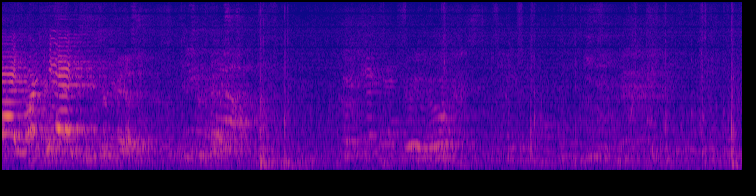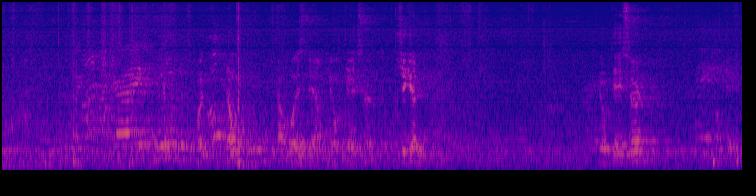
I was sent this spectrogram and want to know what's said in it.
guys. More kids. Your fist. Use your nope. Now waist down. You okay, sir? Chicken. You okay, sir? Okay.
